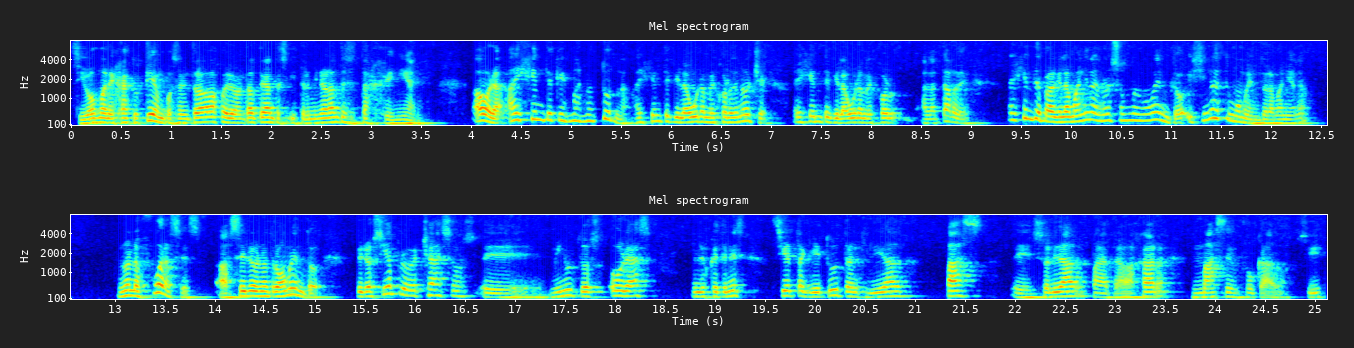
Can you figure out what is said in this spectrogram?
Si vos manejás tus tiempos en el trabajo, levantarte antes y terminar antes está genial. Ahora, hay gente que es más nocturna, hay gente que labura mejor de noche, hay gente que labura mejor a la tarde, hay gente para que la mañana no es un buen momento, y si no es tu momento la mañana, no lo fuerces a hacerlo en otro momento, pero sí aprovecha esos eh, minutos, horas en los que tenés cierta quietud, tranquilidad, paz, eh, soledad para trabajar más enfocado. ¿sí?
